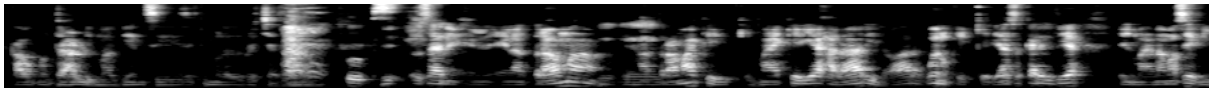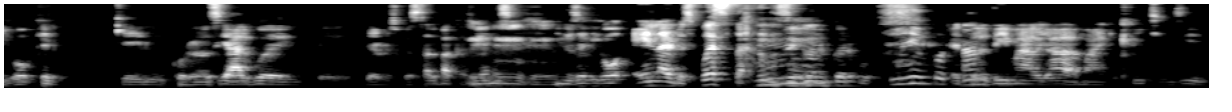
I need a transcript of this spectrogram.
acabo de encontrarlo y más bien sí dice que me lo rechazaron. O sea, en, en- en la trama, en la trama que, que el mae quería jalar y la vara, bueno, que quería sacar el día, el mae nada más se fijó que, que el correo decía algo de, de, respuesta a las vacaciones y no se fijó en la respuesta, no se fijó en el cuerpo. Muy importante. Entonces di, ma, ya, ma, qué piche, y sí,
